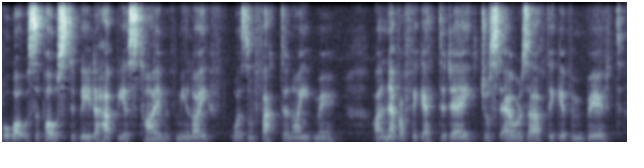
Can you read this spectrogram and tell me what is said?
but what was supposed to be the happiest time of my life was in fact a nightmare. I'll never forget the day, just hours after giving birth,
